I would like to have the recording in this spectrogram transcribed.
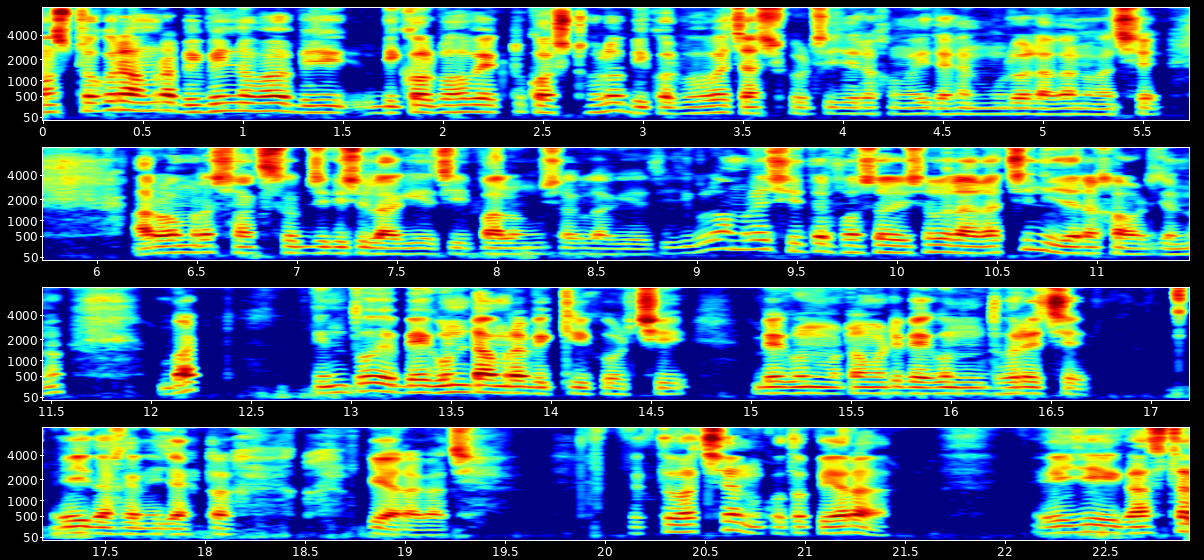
নষ্ট করে আমরা বিভিন্নভাবে বিকল্পভাবে একটু কষ্ট হলেও বিকল্পভাবে চাষ করছি, যেরকম এই দেখেন মূলো লাগানো আছে। আরও আমরা শাক সবজি কিছু লাগিয়েছি, পালং শাক লাগিয়েছি, যেগুলো আমরা শীতের ফসল হিসাবে লাগাচ্ছি নিজেরা খাওয়ার জন্য। বাট কিন্তু এই বেগুনটা আমরা বিক্রি করছি। বেগুন মোটামুটি বেগুন ধরেছে। এই দেখেন, এই যে একটা পেয়ারা গাছ। দেখতে পাচ্ছেন কত পেয়ারা? এই যে গাছটা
